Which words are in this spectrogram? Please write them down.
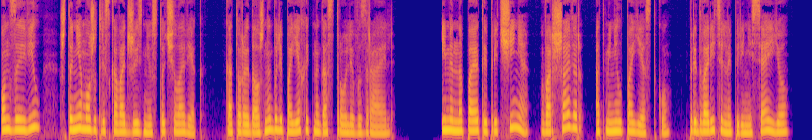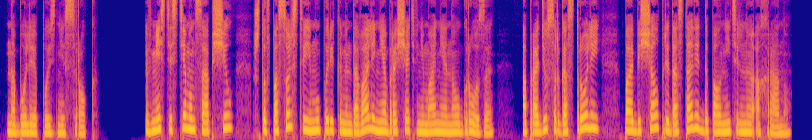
Он заявил, что не может рисковать жизнью 100 человек, которые должны были поехать на гастроли в Израиль. Именно по этой причине Варшавер отменил поездку, предварительно перенеся ее на более поздний срок. Вместе с тем он сообщил, что в посольстве ему порекомендовали не обращать внимания на угрозы, а продюсер гастролей пообещал предоставить дополнительную охрану.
